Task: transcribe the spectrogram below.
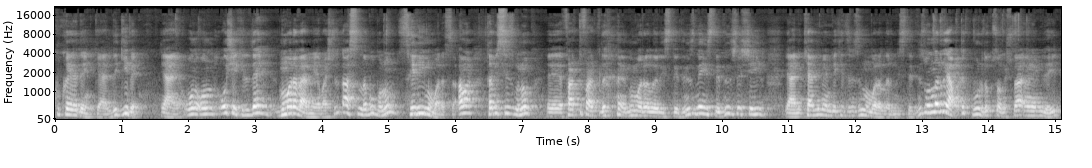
kukaya denk geldi gibi. Yani onu, onu- o şekilde numara vermeye başladık. Aslında bu bunun seri numarası. Ama tabii siz bunu e, farklı farklı numaraları istediniz. Ne istediniz? İşte şehir yani kendi memleketinizin numaralarını istediniz. Onları da yaptık, vurduk sonuçta önemli değil.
